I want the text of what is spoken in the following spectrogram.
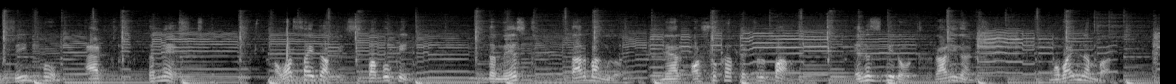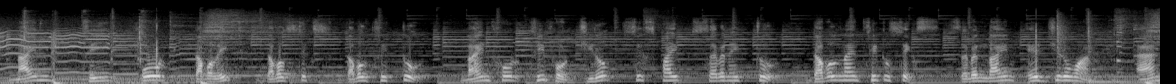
dream home at The Nest. Our site office for booking. The Nest, Tarbanglo, near Ashoka Petrol Pump, NSB Road, Raniganj. Mobile number 93488663332 94340 99326 79801 and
